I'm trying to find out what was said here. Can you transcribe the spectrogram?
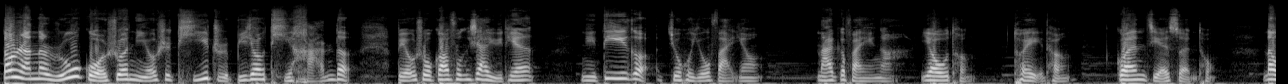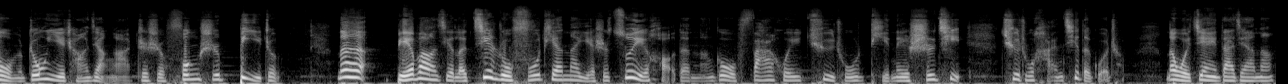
当然呢，如果说你要是体质比较体寒的，比如说刮风下雨天，你第一个就会有反应，哪个反应啊？腰疼、腿疼、关节酸痛。那我们中医常讲啊，这是风湿痹症。那别忘记了，进入伏天呢，也是最好的能够发挥去除体内湿气、去除寒气的过程。那我建议大家呢，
